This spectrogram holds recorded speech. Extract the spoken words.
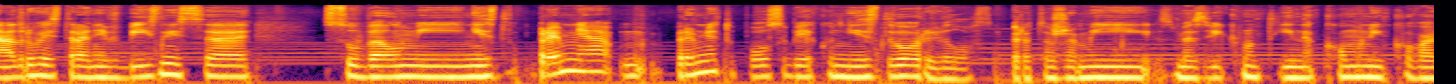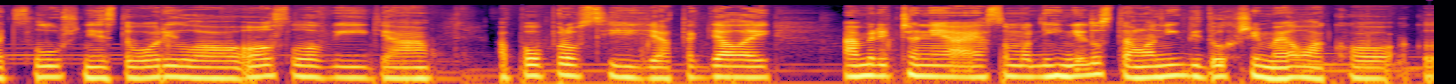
na druhej strane v biznise sú veľmi, pre mňa, pre mňa to pôsobí ako nezdvorilosť, pretože my sme zvyknutí na komunikovať slušne, zdvorilo, osloviť a, a poprosiť a tak ďalej Američania, ja som od nich nedostala nikdy dlhší mail ako, ako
